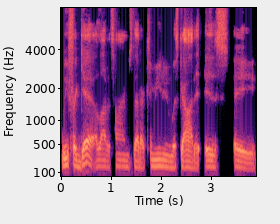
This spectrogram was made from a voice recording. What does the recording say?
we forget a lot of times that our communion with god is a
